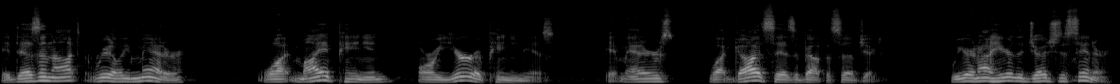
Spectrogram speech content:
it does not really matter what my opinion or your opinion is. It matters what God says about the subject. We are not here to judge the sinner,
